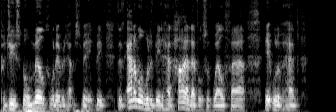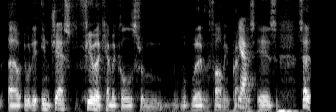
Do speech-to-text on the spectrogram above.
produce more milk or whatever it happens to be. be the animal would have been had higher levels of welfare. It would have had uh, it would ingest fewer chemicals from whatever the farming practice yeah. is. So,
